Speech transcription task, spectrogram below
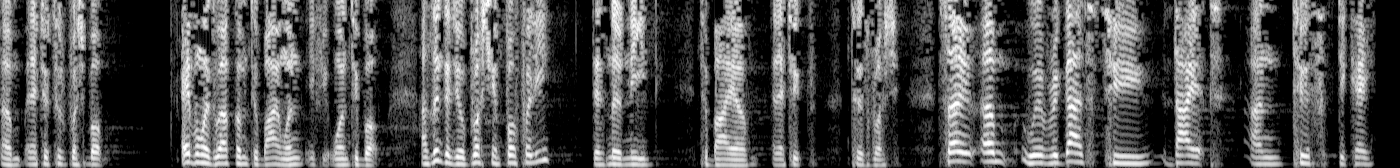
um, electric toothbrush. But everyone is welcome to buy one if you want to. But as long as you're brushing properly, there's no need to buy an electric toothbrush. So um, with regards to diet and tooth decay,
